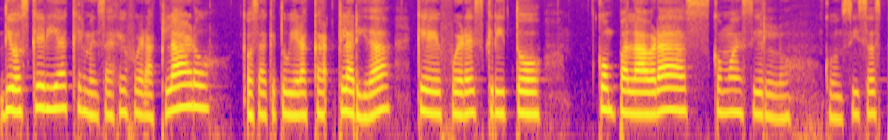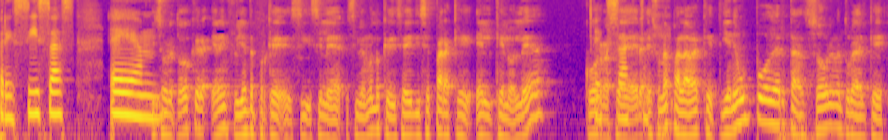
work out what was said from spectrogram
Dios quería que el mensaje fuera claro, o sea, que tuviera claridad, que fuera escrito con palabras, ¿cómo decirlo? Concisas, precisas. em, Y sobre todo que era, influyente porque si, si, le- si vemos lo que dice ahí, dice para que el que lo lea corra. O sea, es una palabra que tiene un poder tan sobrenatural que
